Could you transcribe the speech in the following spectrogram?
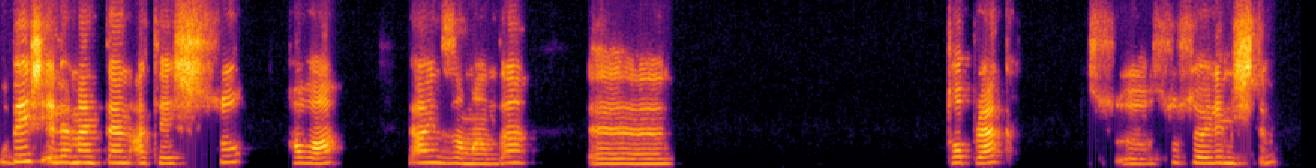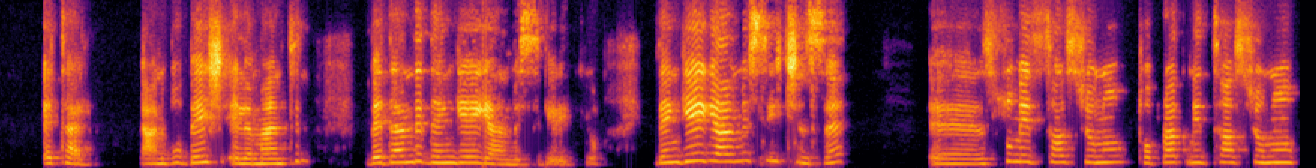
Bu beş elementten ateş, su, hava ve aynı zamanda e, toprak, su, su söylemiştim, etel. Yani bu beş elementin bedende dengeye gelmesi gerekiyor. Dengeye gelmesi içinse e, su meditasyonu, toprak meditasyonu,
